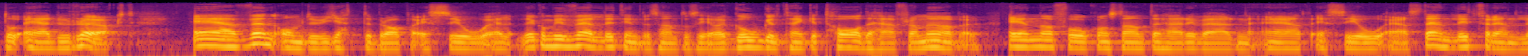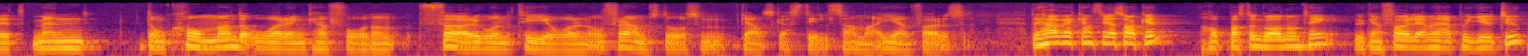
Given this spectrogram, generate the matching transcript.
då är du rökt. Även om du är jättebra på SEO. Det kommer bli väldigt intressant att se vad Google tänker ta det här framöver. En av få konstanter här i världen är att SEO är ständigt föränderligt. Men de kommande åren kan få de föregående tio åren att framstå som ganska stillsamma i jämförelse. Det här var veckans tre saker. Hoppas de gav någonting. Du kan följa mig här på Youtube.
